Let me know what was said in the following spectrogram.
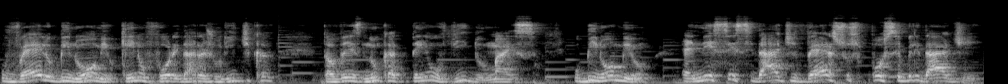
o velho binômio, quem não for da área jurídica, talvez nunca tenha ouvido, mas o binômio é necessidade versus possibilidade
